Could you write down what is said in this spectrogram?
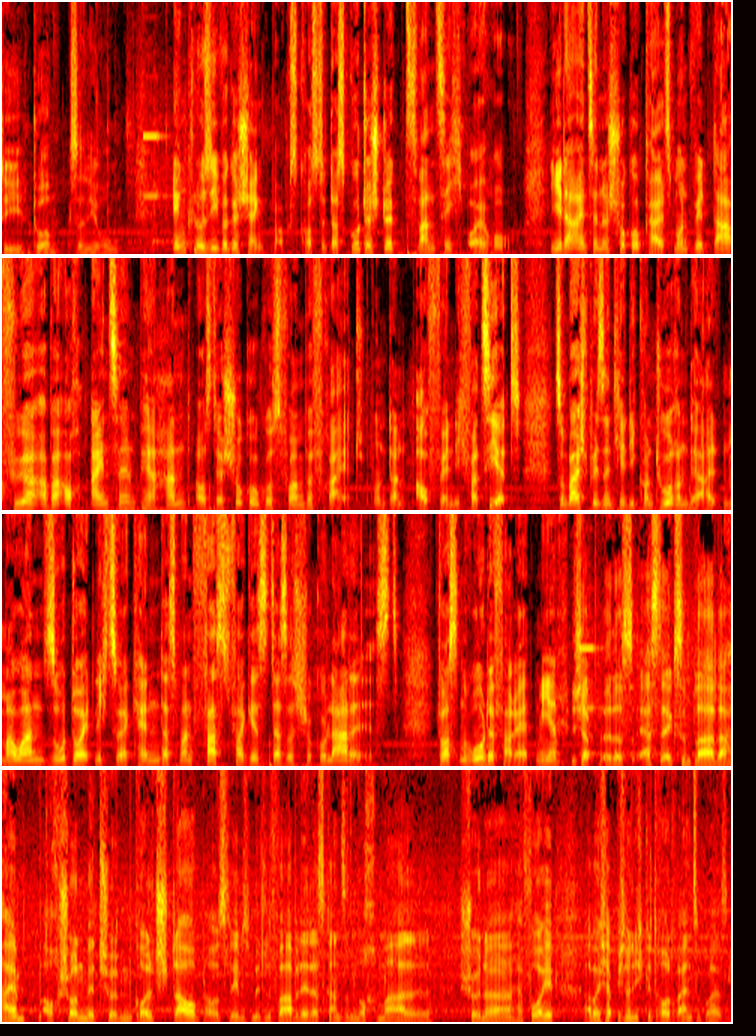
die Turmsanierung. Inklusive Geschenkbox kostet das gute Stück 20 Euro. Jeder einzelne Schokokalsmund wird dafür aber auch einzeln per Hand aus der Schokogussform befreit und dann aufwendig verziert. Zum Beispiel sind hier die Konturen der alten Mauern so deutlich zu erkennen, dass man fast vergisst, dass es Schokolade ist. Thorsten Rode verrät mir. Ich habe äh, das erste Exemplar daheim, auch schon mit schönem Goldstaub aus Lebensmittelfarbe, der das Ganze nochmal schöner hervorhebt, aber ich habe mich noch nicht getraut reinzubeißen.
